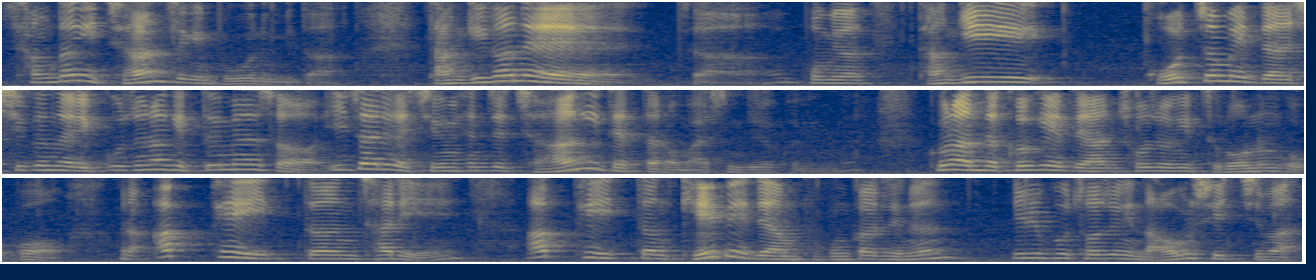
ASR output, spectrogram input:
상당히 제한적인 부분입니다. 단기간에 자 보면 단기 고점에 대한 시그널이 꾸준하게 뜨면서 이 자리가 지금 현재 저항이 됐다고 말씀드렸거든요. 그런데 거기에 대한 조정이 들어오는 거고 그럼 앞에 있던 자리 앞에 있던 갭에 대한 부분까지는 일부 조정이 나올 수 있지만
